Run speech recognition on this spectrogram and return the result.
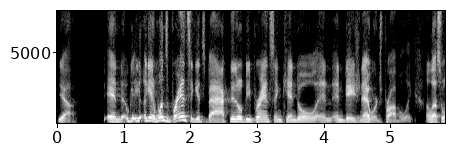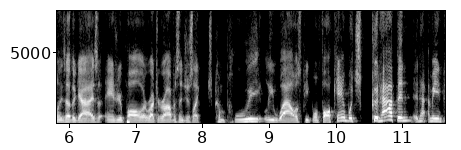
Yeah. And again, once Branson gets back, then it'll be Branson, Kendall, and and Daijun Edwards probably, unless one of these other guys, Andrew Paul or Roger Robinson, just like completely wows people in fall camp, which could happen. It, I mean,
